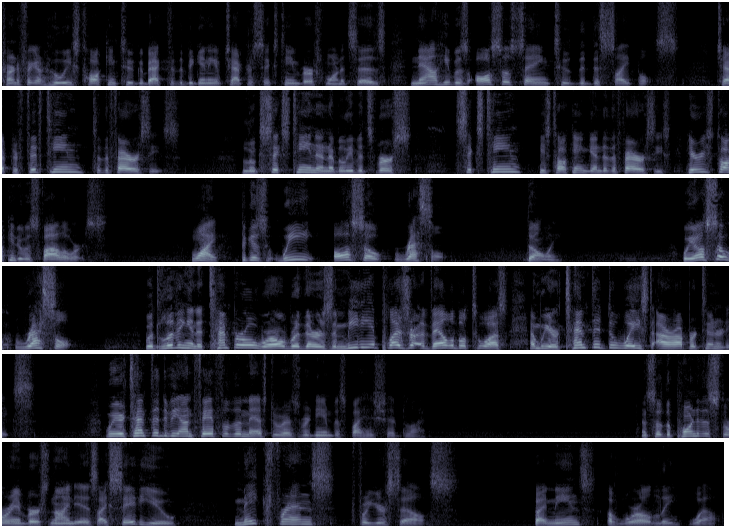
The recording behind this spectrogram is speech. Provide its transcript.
trying to figure out who he's talking to, go back to the beginning of chapter 16, verse 1. It says, Now he was also saying to the disciples. Chapter 15 to the Pharisees. Luke 16, and I believe it's verse 16, he's talking again to the Pharisees. Here he's talking to his followers. Why? Because we also wrestle, don't we? We also wrestle with living in a temporal world where there is immediate pleasure available to us, and we are tempted to waste our opportunities. We are tempted to be unfaithful to the Master who has redeemed us by his shed blood. And so the point of the story in verse 9 is I say to you, Make friends for yourselves by means of worldly wealth.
